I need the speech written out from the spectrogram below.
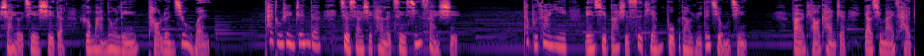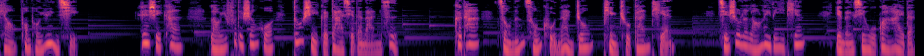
煞有介事的和马诺林讨论旧闻，态度认真的就像是看了最新赛事。他不在意连续八十四天捕不到鱼的窘境，反而调侃着要去买彩票碰碰运气。任谁看，老渔夫的生活都是一个大写的难字，可他总能从苦难中品出甘甜，结束了劳累的一天。也能心无挂碍的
